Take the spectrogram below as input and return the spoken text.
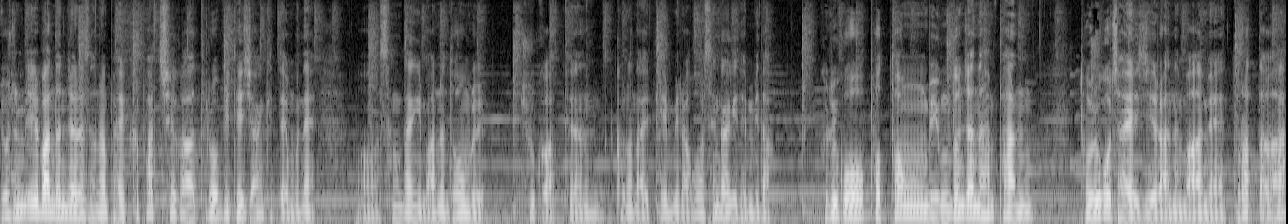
요즘 일반 던전에서는 바이크 파츠가 드롭이 되지 않기 때문에 어, 상당히 많은 도움을 줄 것 같은 그런 아이템이라고 생각이 됩니다. 그리고 보통 미궁 던전은 한 판 돌고 자야지라는 마음에 돌았다가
